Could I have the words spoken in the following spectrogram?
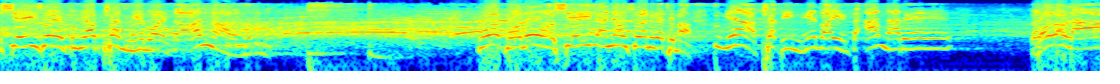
အရှိကြီးဆွဲရင်သူများဖြတ်နင်းသွားရင်တအားနာတယ်နော်သမီးကိုကဘောလုံးကိုအရှိကြီးလမ်းကြောင်းဆွဲနေတဲ့အချိန်မှာသူများကဖြတ်ပြီးနင်းသွားရင်တအားနာတယ်သဘောပေါက်လား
